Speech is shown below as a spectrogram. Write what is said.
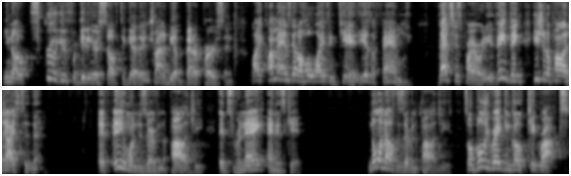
You know, screw you for getting yourself together and trying to be a better person. Like, my man's got a whole wife and kid. He has a family. That's his priority. If anything, he should apologize to them. If anyone deserves an apology, it's Renee and his kid. No one else deserves an apology. So Bully Ray can go kick rocks.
